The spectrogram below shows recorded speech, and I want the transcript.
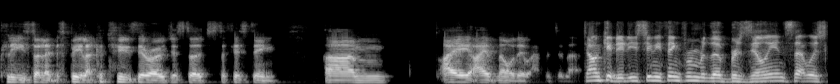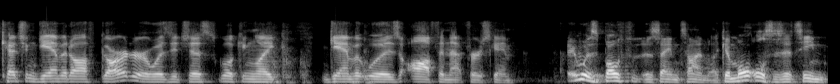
please don't let this be like a 2-0, just a just a fisting. Um, I, I have no idea what happened to that. Duncan, did you see anything from the Brazilians that was catching Gambit off guard, or was it just looking like Gambit was off in that first game? It was both at the same time. Like Immortals is a team,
